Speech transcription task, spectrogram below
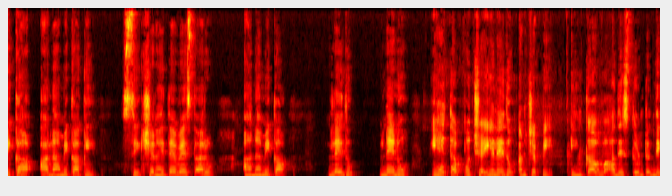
ఇక అనామికకి శిక్షణ అయితే వేస్తారు. అనామిక లేదు నేను ఏ తప్పు చేయలేదు అని చెప్పి ఇంకా వాదిస్తుంటుంది.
